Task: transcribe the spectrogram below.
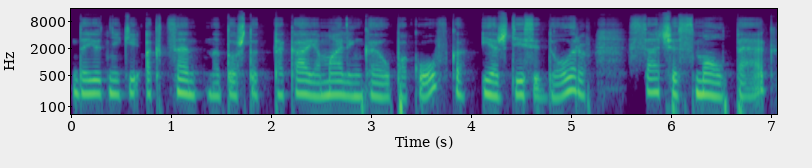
Дает некий акцент на то, что такая маленькая упаковка и аж 10 долларов. Such a small pack.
